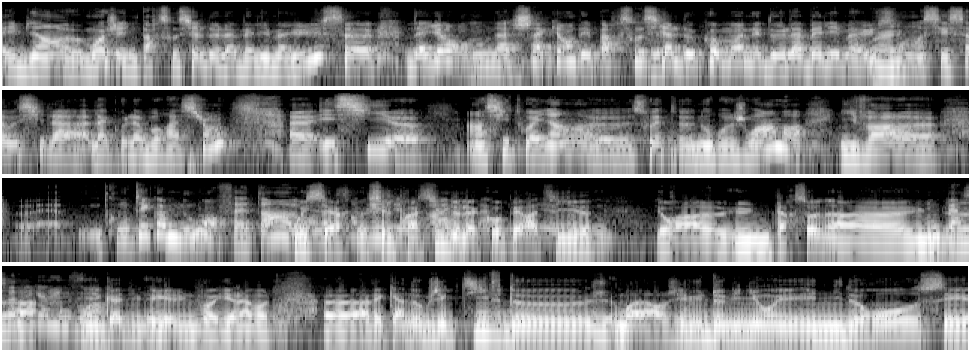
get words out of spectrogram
eh bien, moi, j'ai une part sociale de Label Emmaüs. D'ailleurs, on a chacun des parts sociales de Common et de Label Emmaüs. C'est ça aussi la, collaboration. et si un citoyen souhaite nous rejoindre, il va compter comme nous, en fait. Hein. oui, c'est le principe de la coopérative coopérative il y aura euh, une personne, euh, une, personne égale une voix, égale, une voix, égale un vote, euh, avec un objectif de, moi, alors j'ai lu 2 millions et, demi d'euros, c'est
